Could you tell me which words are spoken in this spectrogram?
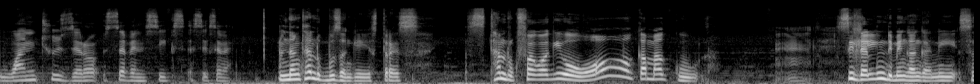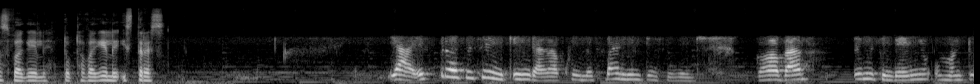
1207667 mna ngithanda ukubuza nge-stress. Sithanda ukufakwa kiwo woke amagulo sidlala indima engangani sesivakele dr. Vakele i-stress? Ya i-stress siyinkinga kakhulu sibanga into eziningi. Ngoba emzimbeni umuntu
